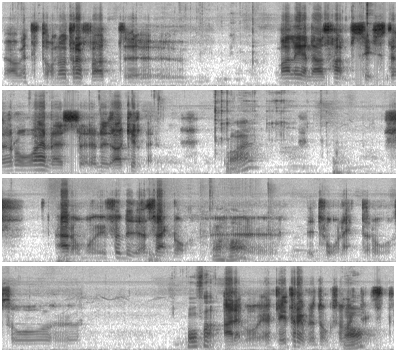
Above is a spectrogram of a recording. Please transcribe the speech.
Jag vet inte om du har träffat eh, Malenas halvsyster och hennes eh, nya kille. Nej. Ja, de var ju förbi en sväng då. Jaha. Eh, I två nätter då. Så Åh fan. ja, det var jäkligt trevligt också Ja. faktiskt.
